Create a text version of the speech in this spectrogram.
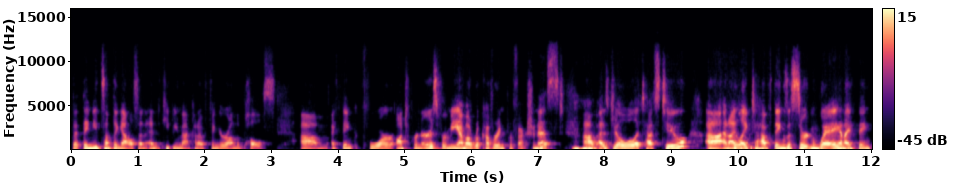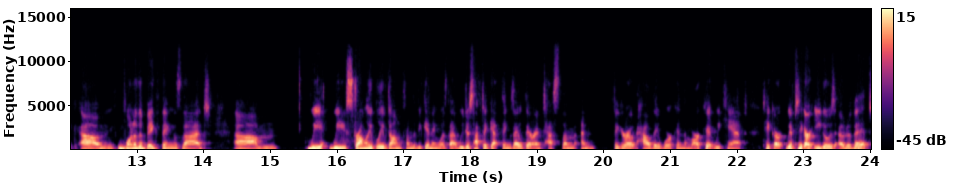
that they need something else, and and keeping that kind of finger on the pulse. Um, I think for entrepreneurs, for me, I'm a recovering perfectionist, mm-hmm. um, as Jill will attest to. Uh, and I like to have things a certain way. And I think um, one of the big things that um, we we strongly believed on from the beginning was that we just have to get things out there and test them and figure out how they work in the market. We can't take our we have to take our egos out of it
